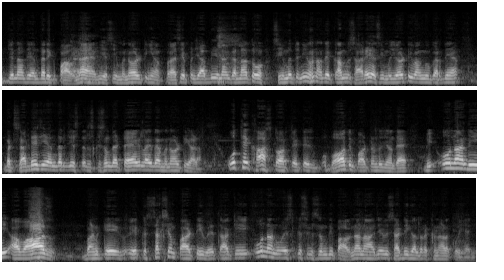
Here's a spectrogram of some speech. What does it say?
ਜਿਨ੍ਹਾਂ ਦੇ ਅੰਦਰ ਇੱਕ ਭਾਵਨਾ ਹੈ ਵੀ ਅਸੀਂ ਮਿਨੋਰਟੀਆਂ ਵੈਸੇ ਪੰਜਾਬੀ ਇਹਨਾਂ ਗੱਲਾਂ ਤੋਂ ਸੀਮਿਤ ਨਹੀਂ, ਉਹਨਾਂ ਦੇ ਕੰਮ ਸਾਰੇ ਅਸੀਂ ਮੈਜੋਰਟੀ ਵਾਂਗੂ ਕਰਦੇ ਆ ਬਟ ਸਾਡੇ ਜੇ ਅੰਦਰ ਜਿਸ ਕਿਸਮ ਦਾ ਟੈਗ ਲੱਗਦਾ ਮਿਨੋਰਟੀ ਵਾਲਾ ਉੱਥੇ ਖਾਸ ਤੌਰ ਤੇ ਬਹੁਤ ਇੰਪੋਰਟੈਂਟ ਹੋ ਜਾਂਦਾ ਹੈ ਵੀ ਉਹਨਾਂ ਦੀ ਆਵਾਜ਼ ਬਣ ਕੇ ਇੱਕ ਸક્ષਮ ਪਾਰਟੀ ਹੋਵੇ ਤਾਂ ਕਿ ਉਹਨਾਂ ਨੂੰ ਇਸ ਕਿਸੇ ਕਿਸਮ ਦੀ ਭਾਵਨਾ ਨਾ ਆ ਜਾਵੇ ਵੀ ਸਾਡੀ ਗੱਲ ਰੱਖਣ ਵਾਲਾ ਕੋਈ ਹੈ ਨਹੀਂ।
